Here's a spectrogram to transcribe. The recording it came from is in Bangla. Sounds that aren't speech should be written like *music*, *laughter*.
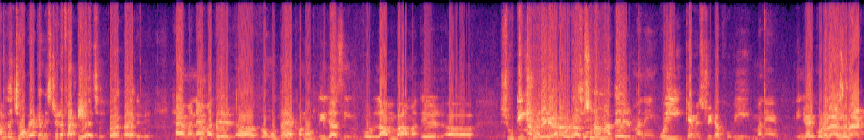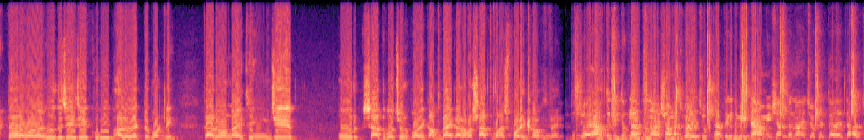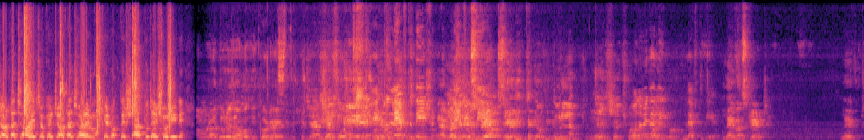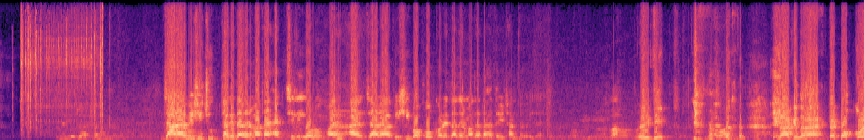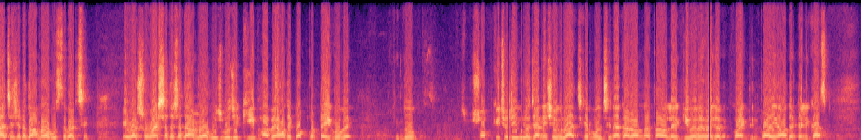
আমাদের ঝগড়া কেমিস্ট্রিটা ফাটিয়ে আছে হ্যাঁ মানে আমাদের প্রমোদা এখনও অব্দি যা সিন করলাম বা আমাদের শুটিং আমরা যেটা হ্যাঁ, করেছি আমাদের মানে ওই কেমিস্ট্রিটা খুবই মানে এনজয় করে মানে অ্যাজ অ্যান অ্যাক্টর আমার বলতে চাই যে খুবই ভালো একটা বন্ডিং কারণ আই থিঙ্ক যে ওর সাত বছর পরে কাম ব্যাক আর আমার সাত মাস পরে কাম ব্যাক কিন্তু আহত কিন্তু ক্লান্ত নয়। সমাজ বলে চোখ সারতে কিন্তু মেয়েটা আমি শান্ত নয়। চোখের তলায় দাগ জলটা ঝরে চোখের জলটা ঝরে মুখে রক্তের স্বাদ বোঝায় শরীরে। আমরা দূরে যাব কি করে? একটু লেফট দিয়ে লেফট দিয়ে। তুললাম। মধুমিতা দি লেফট দিয়ে। স্ট্রেট লেফট যারা বেশি চুপ থাকে তাদের মাথা অ্যাকচুয়ালি গরম হয়। আর যারা বেশি বকবক করে তাদের মাথা তাড়াতাড়ি ঠান্ডা হয়ে যায়। ভেরি ডিপ না কিন্তু হ্যাঁ একটা টক্কর আছে সেটা তো আমরাও বুঝতে পারছি। এবার সময়ের সাথে সাথে আমরাও বুঝব যে কীভাবে আমাদের টক্করটা এগোবে। কিন্তু সবকিছু যেগুলো জানি সেগুলো আজকে বলছি না কারণ না তাহলে কীভাবে হয়ে যাবে? কয়েকদিন পরেই আমাদের টেলিকাস্ট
